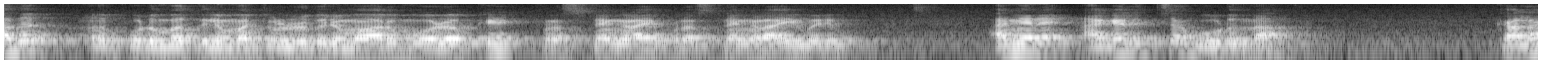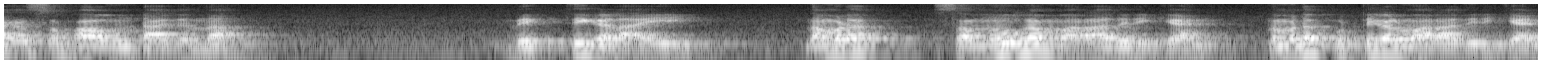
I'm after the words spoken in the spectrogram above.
അത് കുടുംബത്തിലും മറ്റുള്ളവർ പെരുമാറുമ്പോഴൊക്കെ പ്രശ്നങ്ങളായി പ്രശ്നങ്ങളായി വരും. അങ്ങനെ അകലച്ച കൂടുന്ന കലഹ സ്വഭാവം ഉണ്ടാകുന്ന വ്യക്തികളായി നമ്മുടെ സമൂഹം മാറാതിരിക്കാൻ നമ്മുടെ കുട്ടികൾ മാറാതിരിക്കാൻ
